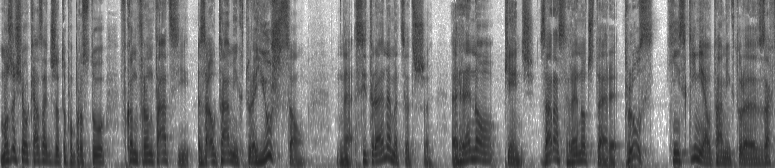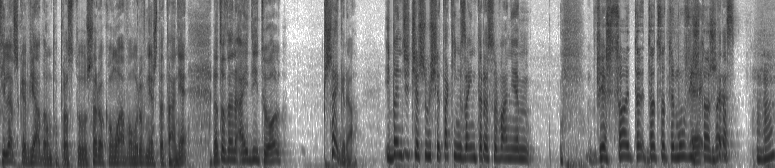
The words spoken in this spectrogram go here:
może się okazać, że to po prostu w konfrontacji z autami, które już są, Citroenem EC3, Renault 5, zaraz Renault 4, plus chińskimi autami, które za chwileczkę wjadą po prostu szeroką ławą, również te tanie, no to ten ID Tool przegra. I będzie cieszył się takim zainteresowaniem. Wiesz co, to, to co ty mówisz, e, to że... Teraz... Mhm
